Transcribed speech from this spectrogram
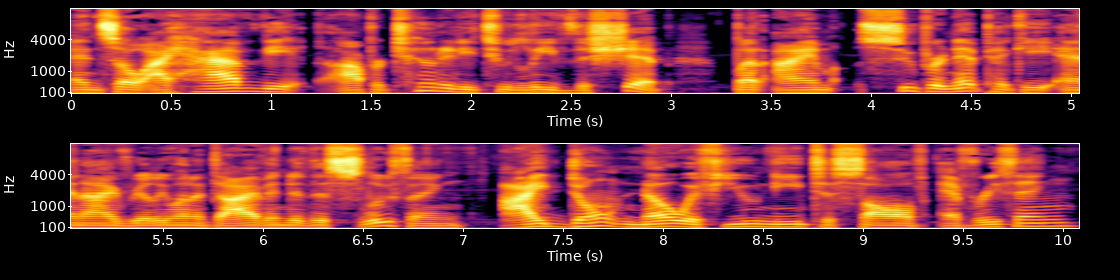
And so I have the opportunity to leave the ship, but I'm super nitpicky and I really want to dive into this sleuthing. I don't know if you need to solve everything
